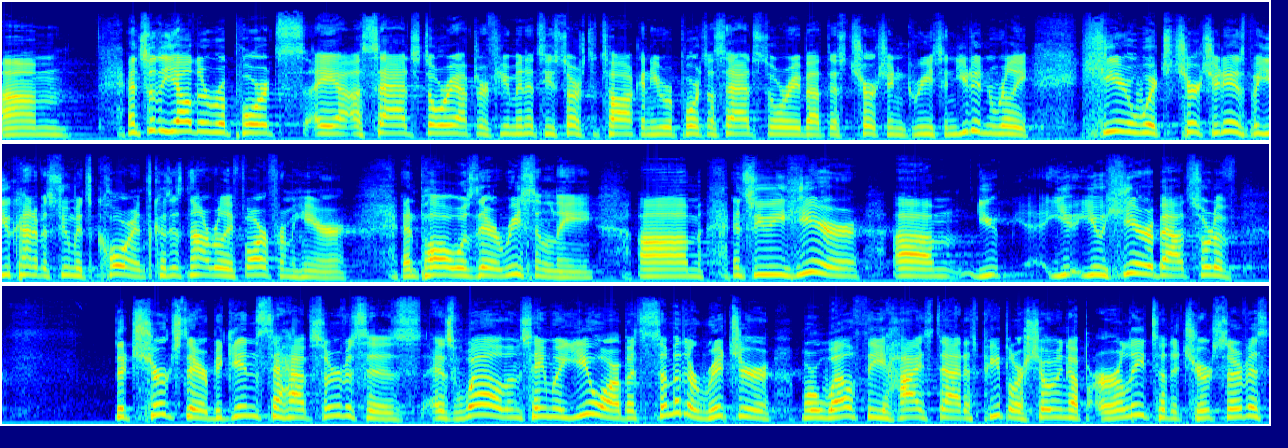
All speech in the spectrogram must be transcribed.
Um, and so the elder reports a, a, sad story after a few minutes. He starts to talk and he reports a sad story about this church in Greece. And you didn't really hear which church it is, but you kind of assume it's Corinth because it's not really far from here. And Paul was there recently. Um, and so you hear, um, you, you, you hear about sort of the church there begins to have services as well in the same way you are, but some of the richer, more wealthy, high status people are showing up early to the church service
